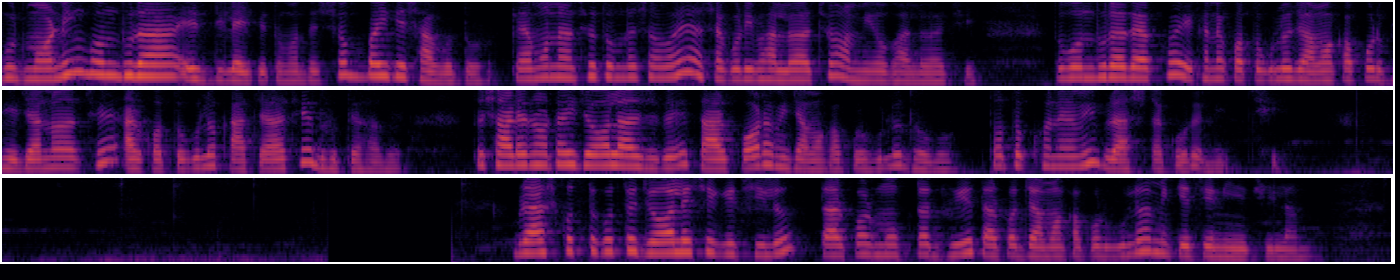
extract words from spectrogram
Good morning বন্ধুরা SD লাইফে তোমাদের সবাইকে স্বাগত। কেমন আছো তোমরা সবাই? আশা করি ভালো আছো, আমিও ভালো আছি। তো বন্ধুরা দেখো, এখানে কতগুলো জামা কাপড় ভেজানো আছে আর কতগুলো কাঁচা আছে ধুতে হবে। তো সাড়ে নটায় জল আসবে, তারপর আমি জামা কাপড়গুলো ধোবো। ততক্ষণে আমি ব্রাশটা করে নিচ্ছি। ব্রাশ করতে করতে জল এসে গেছিল, তারপর মুখটা ধুয়ে তারপর জামা কাপড়গুলো আমি কেচে নিয়েছিলাম।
